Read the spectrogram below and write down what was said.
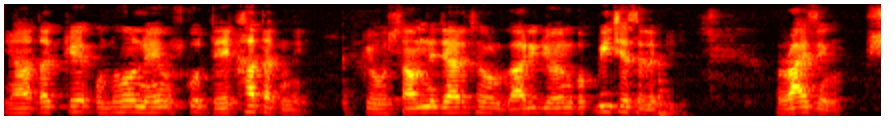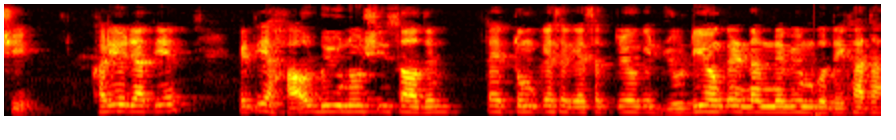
यहाँ तक कि उन्होंने उसको देखा तक नहीं, कि वो सामने जा रहे थे और गाड़ी जो है उनको पीछे से लगी। राइजिंग शी खड़ी हो जाती है। कहती है how do you know she saw them तो तुम कैसे कह सकते हो कि जूडी ऑकेंडम ने भी उनको देखा था?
